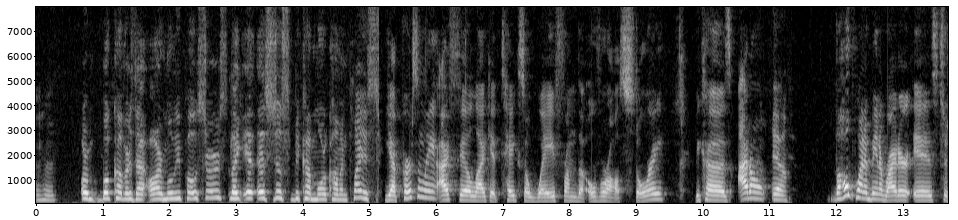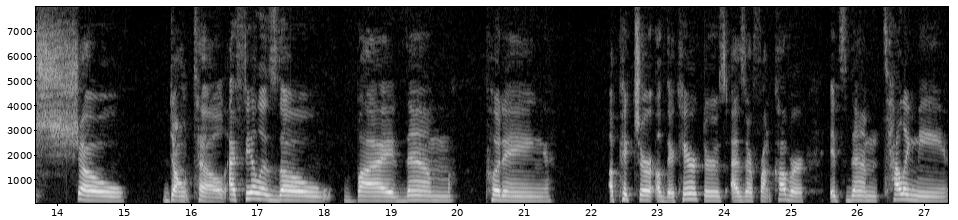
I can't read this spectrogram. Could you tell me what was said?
Mm-hmm. Or book covers that are movie posters like it, it's just become more commonplace yeah personally i feel like it takes away from the overall story because I don't. Yeah. The whole point of being a writer is to show, don't tell. I feel as though by them putting a picture of their characters as their front cover, it's them telling me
